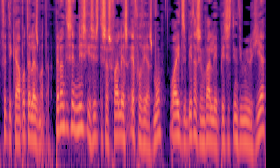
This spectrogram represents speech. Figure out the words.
θετικά αποτελέσματα. Πέραν της ενίσχυσης της ασφάλειας εφοδιασμού, ο IGB θα συμβάλλει επίσης στην δημιουργία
